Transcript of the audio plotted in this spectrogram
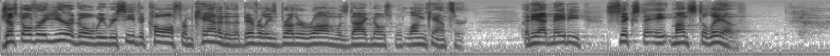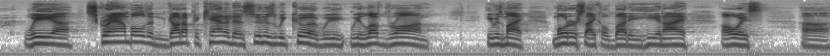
Just over a year ago, we received a call from Canada that Beverly's brother Ron was diagnosed with lung cancer. And he had maybe six to eight months to live. We uh, scrambled and got up to Canada as soon as we could. We, we loved Ron. He was my motorcycle buddy. He and I always uh,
